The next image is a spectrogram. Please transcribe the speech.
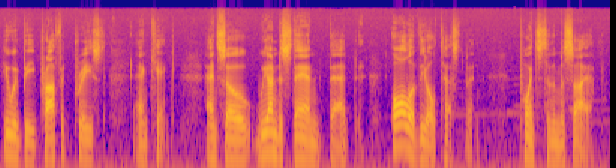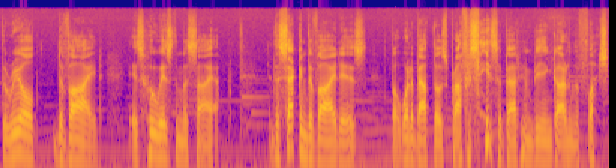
He would be prophet, priest, and king. And so we understand that all of the Old Testament points to the Messiah. The real divide is who is the Messiah. The second divide is, but what about those prophecies about him being God in the flesh?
